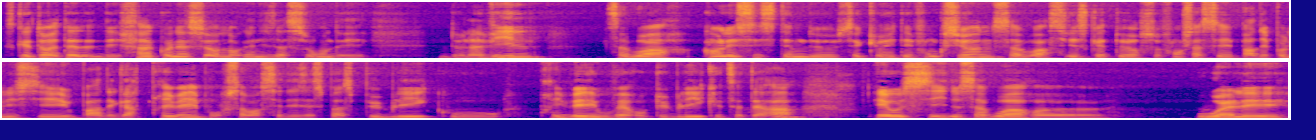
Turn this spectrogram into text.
skateurs étaient des fins connaisseurs de l'organisation de la ville, savoir quand les systèmes de sécurité fonctionnent, savoir si les skateurs se font chasser par des policiers ou par des gardes privés pour savoir si c'est des espaces publics ou privés ouverts au public, etc. Et aussi de savoir euh, où aller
